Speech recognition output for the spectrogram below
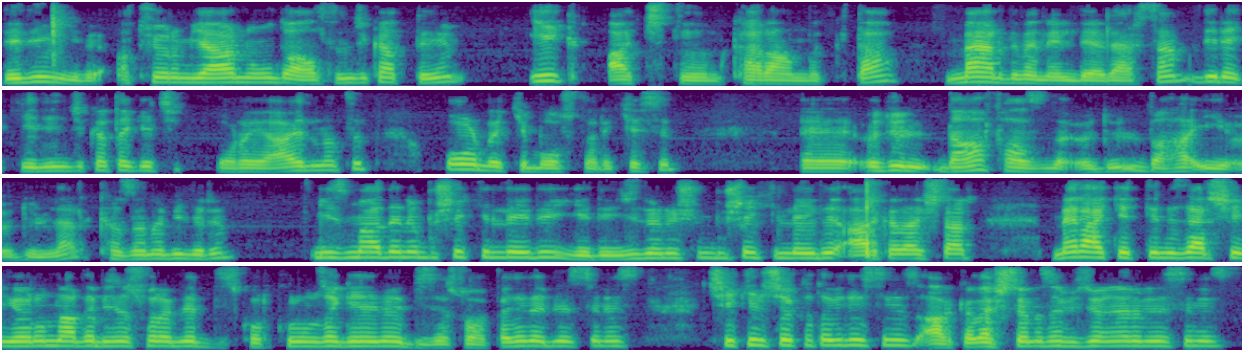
Dediğim gibi atıyorum yarın oldu 6. kattayım ilk açtığım karanlıkta merdiven elde edersem direkt 7. kata geçip orayı aydınlatıp oradaki bossları kesip e, ödül daha fazla ödül, daha iyi ödüller kazanabilirim. İz madeni bu şekildeydi. 7. dönüşüm bu şekildeydi. Arkadaşlar merak ettiğiniz her şeyi yorumlarda bize sorabilir. Discord kurulumuza gelebilir. Bize sohbet edebilirsiniz. Çekilişe katabilirsiniz. Arkadaşlarınıza bizi önerebilirsiniz.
